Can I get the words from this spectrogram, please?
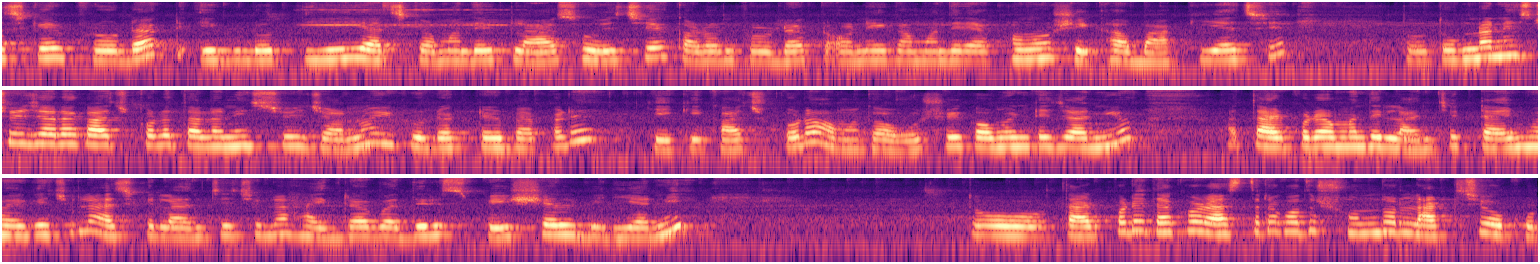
আজকের প্রোডাক্ট এগুলো দিয়েই আজকে আমাদের ক্লাস হয়েছে, কারণ প্রোডাক্ট অনেক আমাদের এখনও শেখা বাকি আছে। তো তোমরা নিশ্চয়ই যারা কাজ করো, তারা নিশ্চয়ই জানো এই প্রোডাক্টের ব্যাপারে। কে কে কাজ করো, আমাকে অবশ্যই কমেন্টে জানিও। আর তারপরে আমাদের লাঞ্চের টাইম হয়ে গেছিল। আজকে লাঞ্চে ছিল হায়দ্রাবাদের স্পেশাল বিরিয়ানি। তো তারপরে দেখো, রাস্তাটা কত সুন্দর লাগছে ওপর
